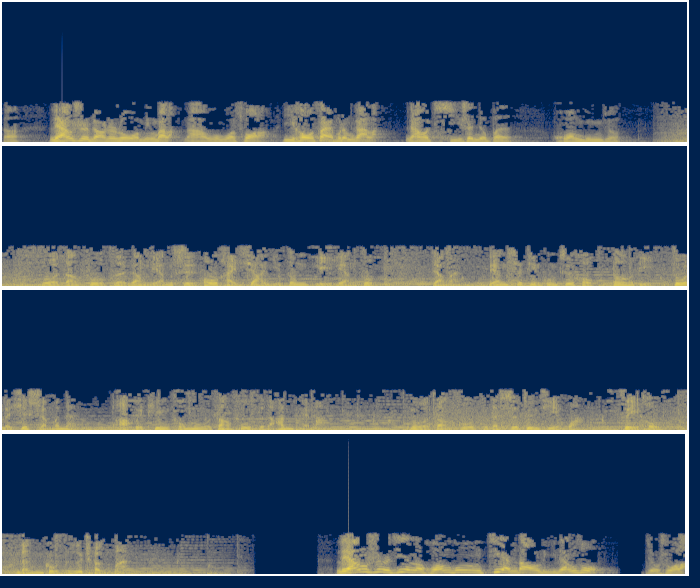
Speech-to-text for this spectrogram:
啊？梁氏表示说：“我明白了，啊，我我错了，以后再也不这么干了。”然后起身就奔皇宫去了。莫藏父子让梁氏谋害夏以宗李亮座，然而梁氏进宫之后到底做了些什么呢？他会听从莫藏父子的安排吗？莫藏父子的弑君计划最后能够得逞吗？梁氏进了皇宫，见到李亮座，就说了：“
